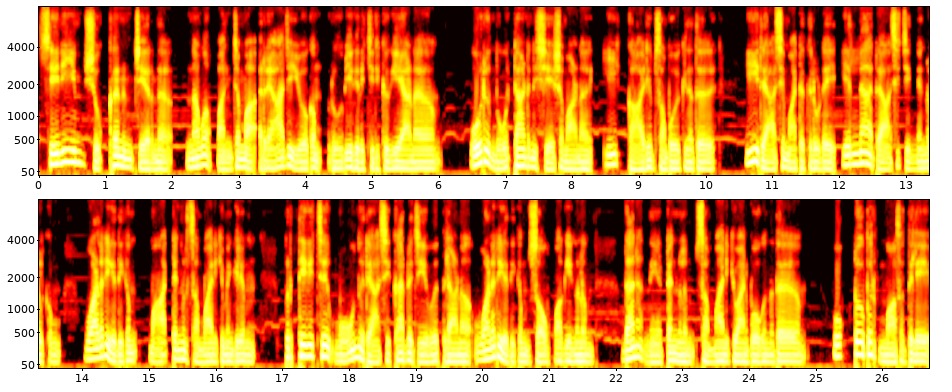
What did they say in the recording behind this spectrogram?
ശനിയും ശുക്രനും ചേർന്ന് നവപഞ്ചമ രാജയോഗം രൂപീകരിച്ചിരിക്കുകയാണ്. ഒരു നൂറ്റാണ്ടിന് ശേഷമാണ് ഈ കാര്യം സംഭവിക്കുന്നത്. ഈ രാശിമാറ്റത്തിലൂടെ എല്ലാ രാശി ചിഹ്നങ്ങൾക്കും വളരെയധികം മാറ്റങ്ങൾ സമ്മാനിക്കുമെങ്കിലും പ്രത്യേകിച്ച് മൂന്ന് രാശിക്കാരുടെ ജീവിതത്തിലാണ് വളരെയധികം സൗഭാഗ്യങ്ങളും ധന നേട്ടങ്ങളും സമ്മാനിക്കുവാൻ പോകുന്നത്. ഒക്ടോബർ മാസത്തിലെ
